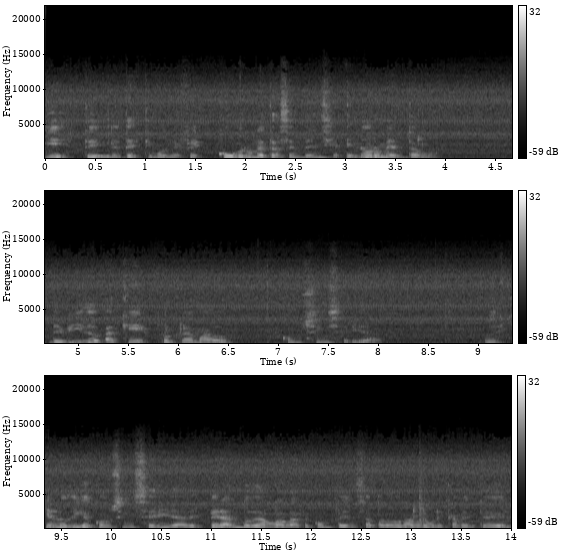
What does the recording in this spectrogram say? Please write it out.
y este, el testimonio de fe, cobra una trascendencia enorme ante Allah, debido a que es proclamado con sinceridad. Entonces, quien lo diga con sinceridad, esperando de Allah la recompensa para adorarle únicamente a Él,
